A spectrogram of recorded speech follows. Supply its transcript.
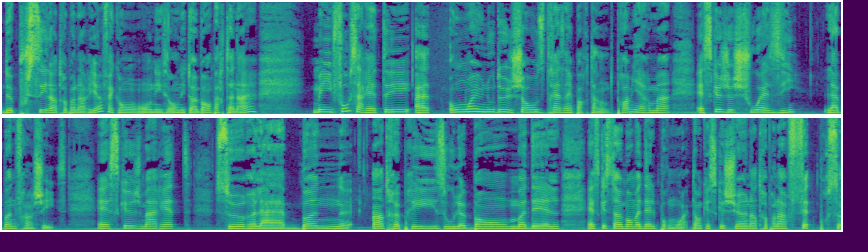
de pousser l'entrepreneuriat. Fait qu'on on est, on est un bon partenaire. Mais il faut s'arrêter à au moins une ou deux choses très importantes. Premièrement, est-ce que je choisis la bonne franchise? Est-ce que je m'arrête sur la bonne entreprise ou le bon modèle? Est-ce que c'est un bon modèle pour moi? Donc, est-ce que je suis un entrepreneur fait pour ça?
